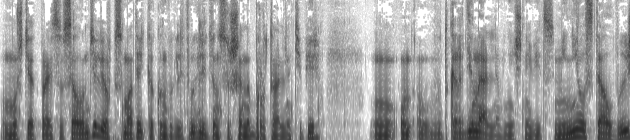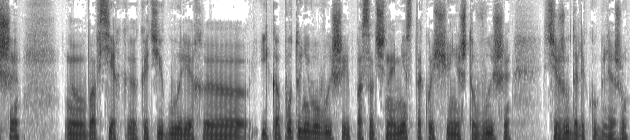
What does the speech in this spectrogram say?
вы можете отправиться в салон дилеров, посмотреть, как он выглядит. Выглядит он совершенно брутально теперь. Он вот кардинально внешний вид сменил, стал выше. Э, во всех э, категориях. Э, и капот у него выше, и посадочное место такое ощущение, что выше. Сижу далеко, гляжу.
